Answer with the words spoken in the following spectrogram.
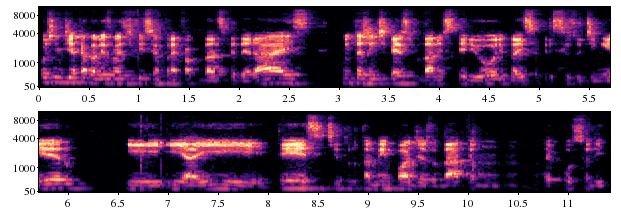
Hoje em dia é cada vez mais difícil entrar em faculdades federais. Muita gente quer estudar no exterior e para isso eu preciso dinheiro. E, e aí ter esse título também pode ajudar a ter um, um recurso ali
